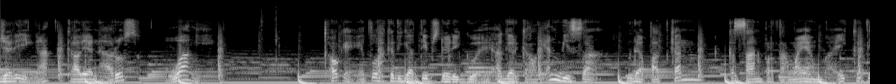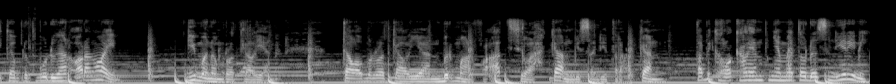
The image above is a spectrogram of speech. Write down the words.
Jadi ingat, kalian harus wangi. Oke, itulah ketiga tips dari gue agar kalian bisa mendapatkan kesan pertama yang baik ketika bertemu dengan orang lain. Gimana menurut kalian? Kalau menurut kalian bermanfaat, silahkan bisa diterapkan. Tapi kalau kalian punya metode sendiri nih,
